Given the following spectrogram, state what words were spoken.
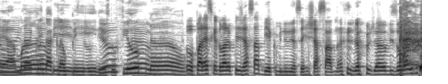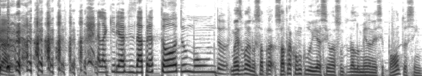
é a mãe da Cleo Pires, do Fiuk não. Oh, parece que a Glória Pires já sabia que o menino ia ser rechaçado, né? Já, já avisou logo de cara. Ela queria avisar pra todo mundo. Mas, mano, só pra, só pra concluir, assim, o assunto da Lumena nesse ponto, assim,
